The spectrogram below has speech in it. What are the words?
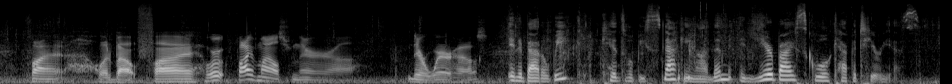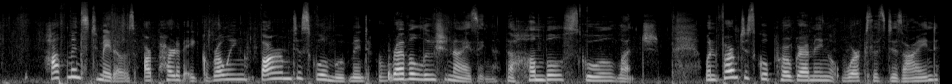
five, what about five, or five miles from there? Uh, their warehouse. In about a week, kids will be snacking on them in nearby school cafeterias. Hoffman's tomatoes are part of a growing farm to school movement revolutionizing the humble school lunch. When farm to school programming works as designed,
